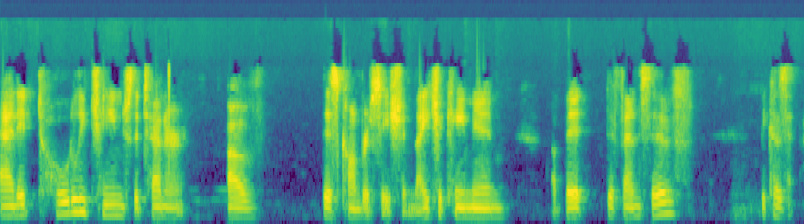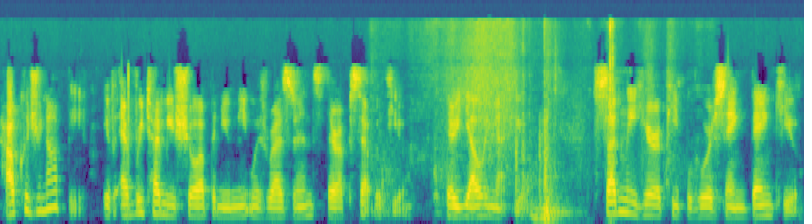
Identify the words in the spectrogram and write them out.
And it totally changed the tenor of this conversation. NYCHA came in a bit defensive because how could you not be? If every time you show up and you meet with residents, they're upset with you, they're yelling at you. Suddenly, here are people who are saying, Thank you.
